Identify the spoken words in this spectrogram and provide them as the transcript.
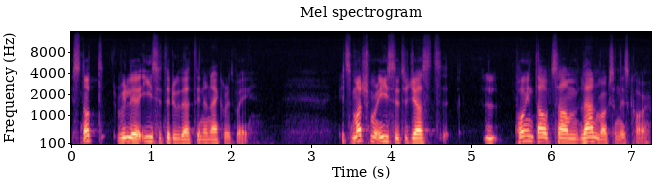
it's not really easy to do that in an accurate way. It's much more easy to just point out some landmarks on this car.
